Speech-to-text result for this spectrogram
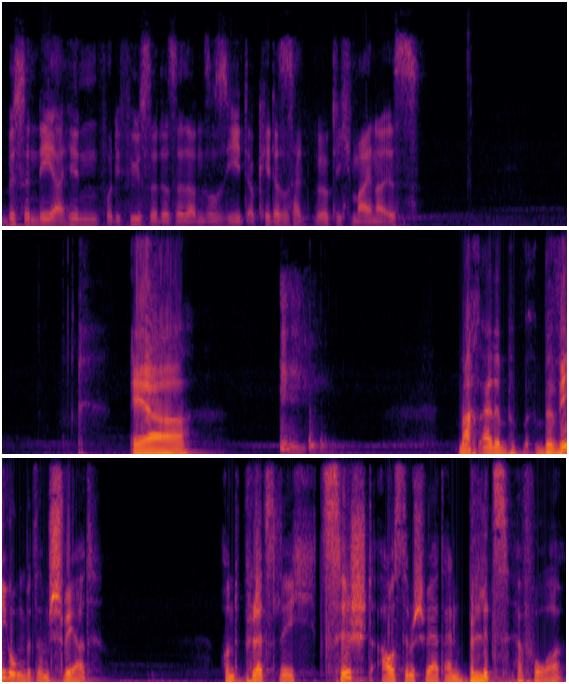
ein bisschen näher hin vor die Füße, dass er dann so sieht, okay, dass es halt wirklich meiner ist. Er macht eine Be Bewegung mit seinem Schwert und plötzlich zischt aus dem Schwert ein Blitz hervor,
